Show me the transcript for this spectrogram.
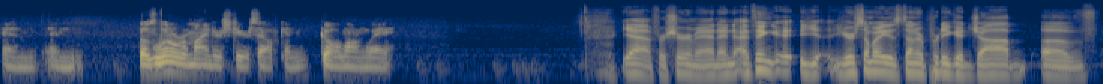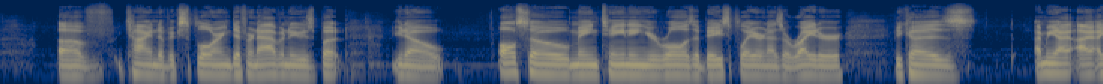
and and those little reminders to yourself can go a long way Yeah, for sure, man. And I think you're somebody that's done a pretty good job of of kind of exploring different avenues, but you know, also maintaining your role as a bass player and as a writer. Because, I mean, I, I,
